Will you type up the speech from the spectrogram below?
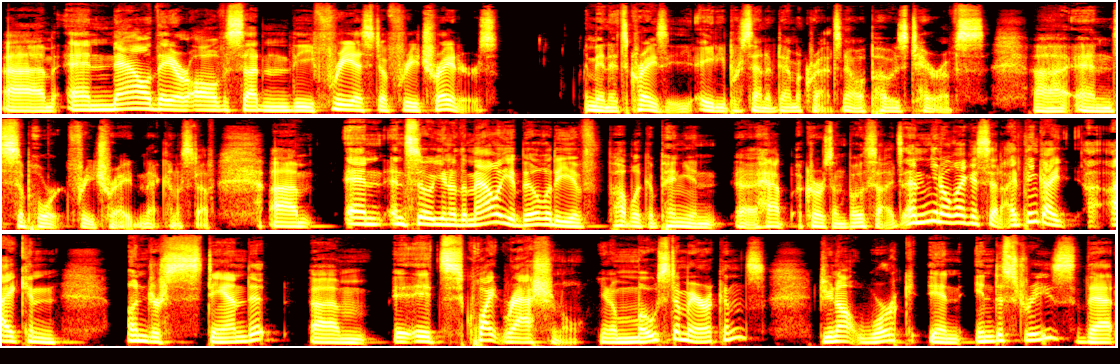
Um, and now they are all of a sudden the freest of free traders. I mean, it's crazy. 80% of Democrats now oppose tariffs uh, and support free trade and that kind of stuff. Um, and and so you know the malleability of public opinion uh, hap- occurs on both sides. And you know, like I said, I think I I can understand it. Um, it's quite rational. You know, most Americans do not work in industries that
